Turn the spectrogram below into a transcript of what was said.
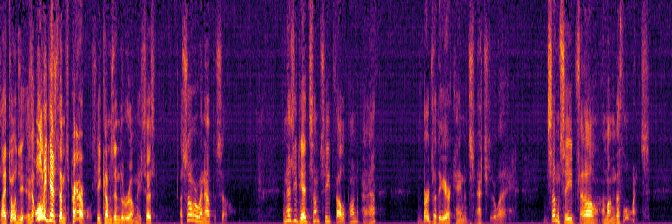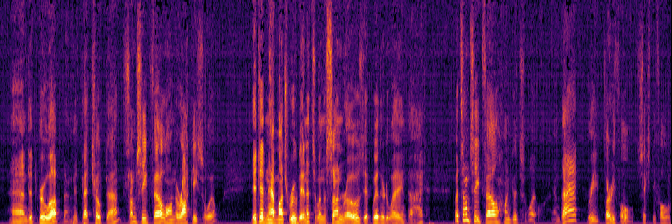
I told you, all he gives them is parables. He comes into the room, he says, A sower went out to sow. And as he did, some seed fell upon the path, and birds of the air came and snatched it away. And some seed fell among the thorns, and it grew up and it got choked out. Some seed fell on the rocky soil. It didn't have much root in it, so when the sun rose, it withered away and died. But some seed fell on good soil, and that reaped 30 fold, 60 fold,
